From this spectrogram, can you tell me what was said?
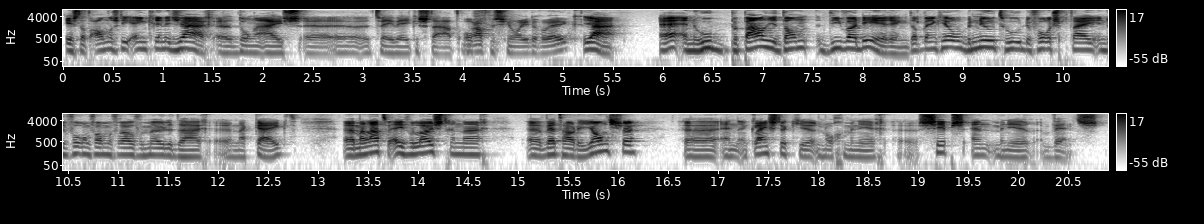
is dat anders die één keer in het jaar uh, Dongen IJs uh, twee weken staat. Of, of misschien wel iedere week. Ja, en hoe bepaal je dan die waardering? Dat ben ik heel benieuwd hoe de Volkspartij in de vorm van mevrouw Vermeulen daar uh, naar kijkt. maar laten we even luisteren naar wethouder Jansen en een klein stukje nog meneer Sips en meneer Wens.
